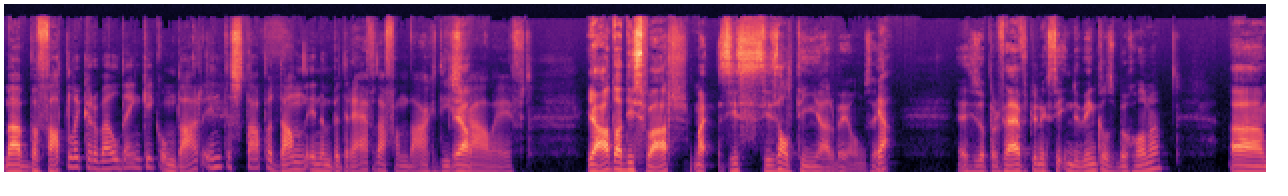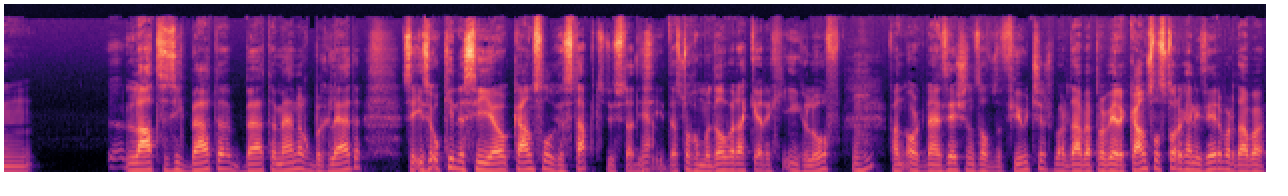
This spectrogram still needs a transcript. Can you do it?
Maar bevattelijker wel, denk ik, om daarin te stappen dan in een bedrijf dat vandaag die Ja. schaal heeft. ja, dat is waar. Maar ze is, ze is al tien jaar bij ons. Hè. Ja. Ze is op haar 25e in de winkels begonnen. Ehm, laat ze zich buiten, buiten mij nog begeleiden. Ze is ook in de CEO Council gestapt. Dus dat is, Ja. dat is toch een model waar ik erg in geloof. Mhm. Van Organizations of the Future. Waar dat we proberen councils te organiseren. Waar dat we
